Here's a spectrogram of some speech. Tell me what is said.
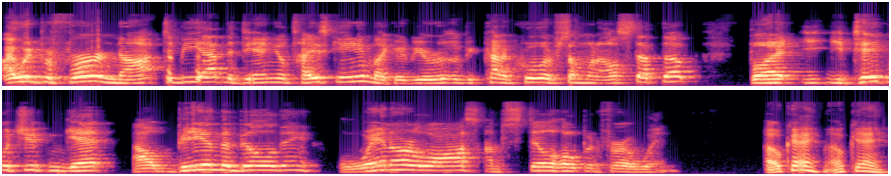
I would prefer not to be at the Daniel Theis game. Like it would be, it would be kind of cooler if someone else stepped up. But you, you take what you can get. I'll be in the building, win or loss. I'm still hoping for a win. Okay, okay.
